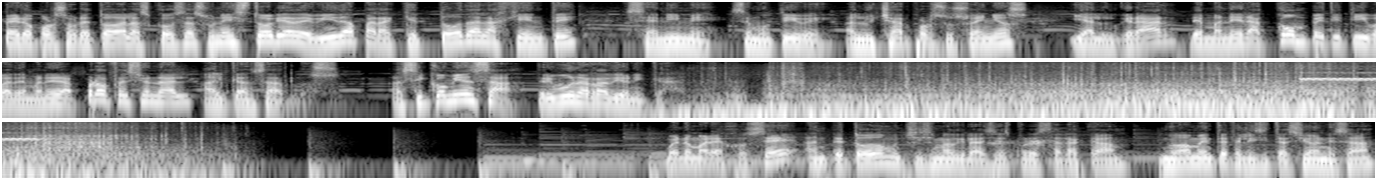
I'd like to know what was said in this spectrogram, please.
pero por sobre todas las cosas una historia de vida para que toda la gente se anime, se motive a luchar por sus sueños y a lograr de manera competitiva, de manera profesional, alcanzarlos. Así comienza Tribuna Radiónica. Bueno, María José, ante todo, muchísimas gracias por estar acá. Nuevamente felicitaciones ¿ah?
